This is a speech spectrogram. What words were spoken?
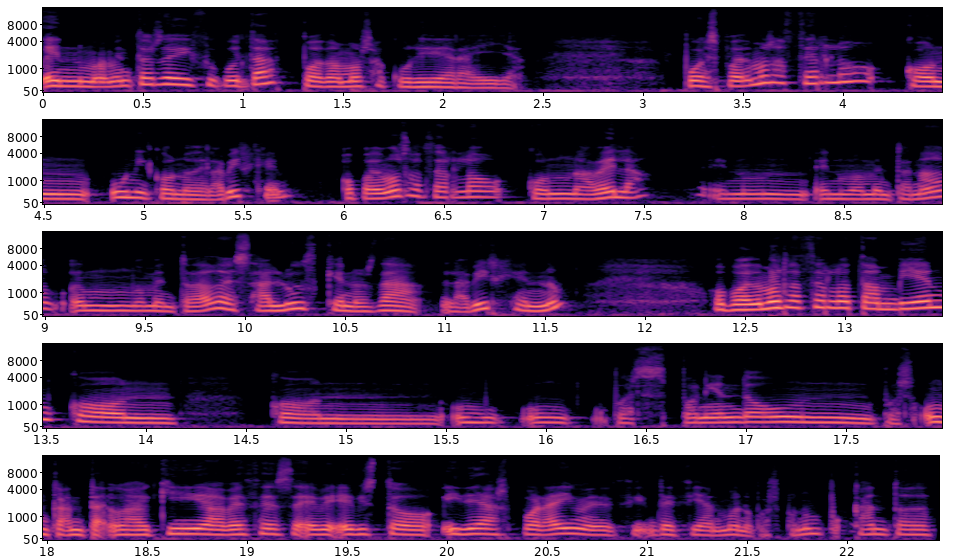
en momentos de dificultad podamos acudir a ella. Pues podemos hacerlo con un icono de la Virgen o podemos hacerlo con una vela en un, en un momento, dado, en un momento dado, esa luz que nos da la Virgen, ¿no? O podemos hacerlo también con, con un, pues poniendo un pues un canta- aquí a veces he, visto ideas por ahí me decían bueno pues pon un canto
